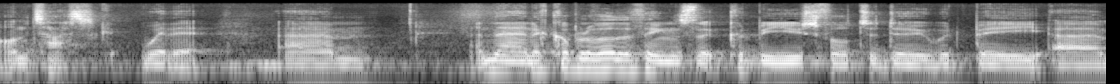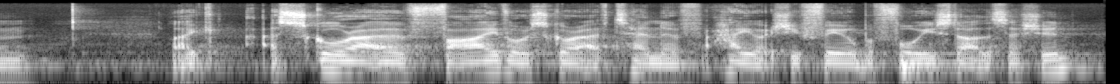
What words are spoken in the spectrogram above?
on task with it. Um, and then a couple of other things that could be useful to do would be. Um, like a score out of five or a score out of ten of how you actually feel before you start the session.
